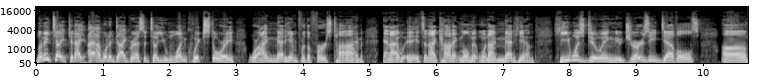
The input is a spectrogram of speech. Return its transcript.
Let me tell you. Can I? I want to digress and tell you one quick story where I met him for the first time, and I. It's an iconic moment when I met him. He was doing New Jersey Devils uh,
